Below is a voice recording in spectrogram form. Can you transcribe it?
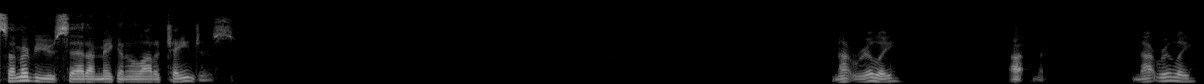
some of you said, I'm making a lot of changes. Not really. Uh, not really.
